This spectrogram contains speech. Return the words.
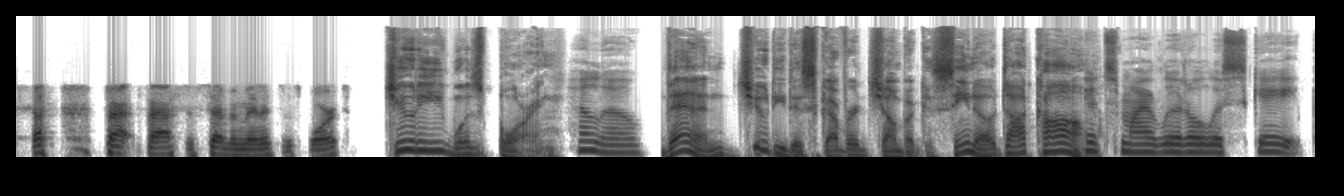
fastest seven minutes in sports. Judy was boring. Hello. Then Judy discovered ChumbaCasino.com. It's my little escape.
